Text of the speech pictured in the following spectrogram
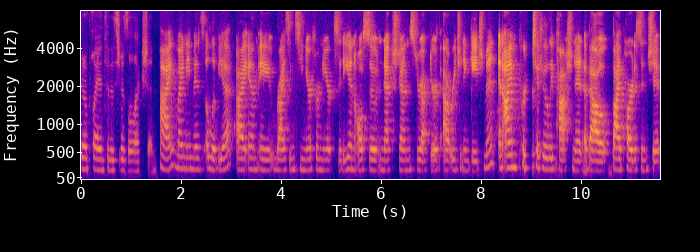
going to play into this year's election. Hi, my name is Olivia. I am a rising senior from New York City and also NextGen's Director of Outreach and Engagement. And I'm particularly passionate about bipartisanship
